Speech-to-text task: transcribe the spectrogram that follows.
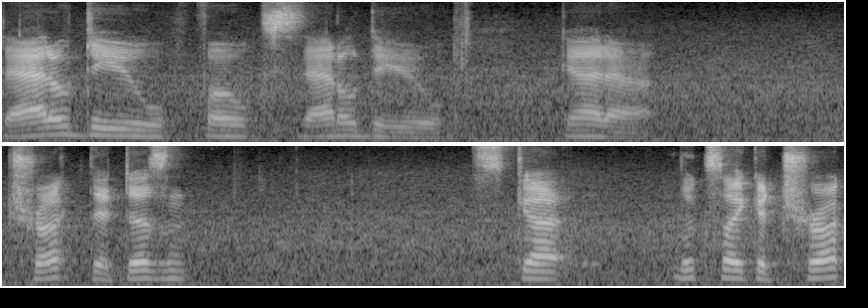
That'll do, folks. That'll do. Got a truck that doesn't... It's got... Looks like a truck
